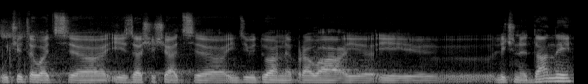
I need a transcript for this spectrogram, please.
учитывать э, и защищать э, индивидуальные права и, э, личные данные.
